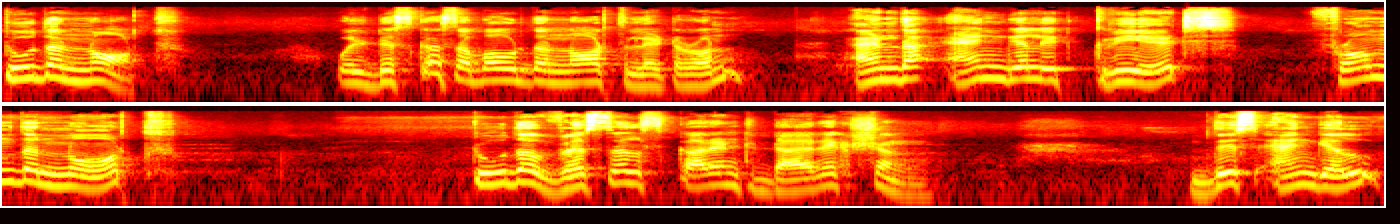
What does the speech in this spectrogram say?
to the north. We'll discuss about the north later on and the angle it creates from the north to the vessel's current direction. This angle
